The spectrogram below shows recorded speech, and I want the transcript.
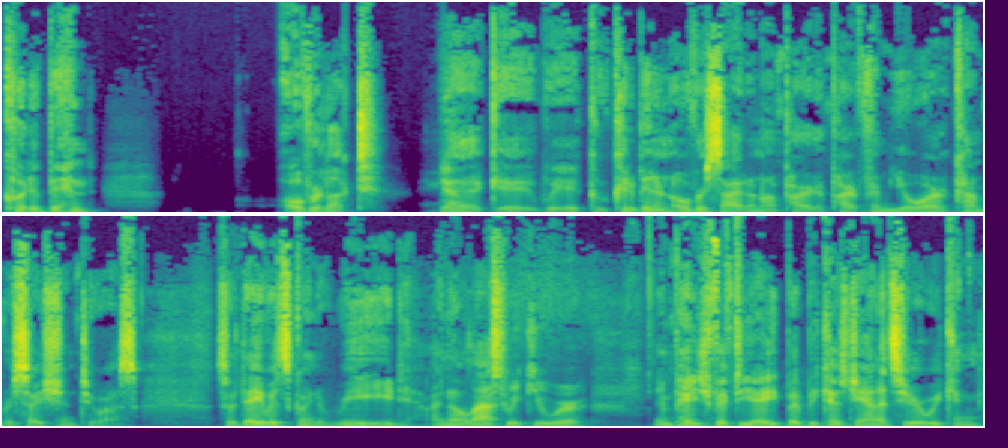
could have been overlooked. Yeah. Uh, it, it could have been an oversight on our part, apart from your conversation to us. So David's going to read. I know last week you were in page 58, but because Janet's here, we can,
